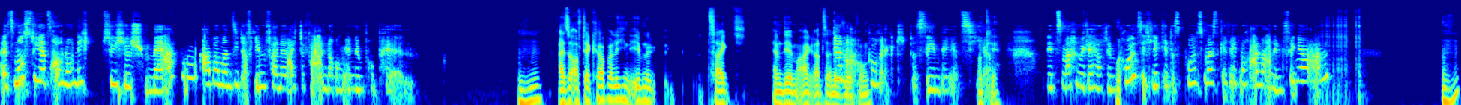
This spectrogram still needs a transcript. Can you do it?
Es musst du jetzt auch noch nicht psychisch merken, aber man sieht auf jeden Fall eine leichte Veränderung in den Pupillen. Mhm. Also auf der körperlichen Ebene zeigt MDMA gerade seine genau, Wirkung. korrekt. Das sehen wir jetzt hier. Okay. Jetzt machen wir gleich noch den Puls. Ich lege dir das Pulsmessgerät noch einmal an den Finger an. Mhm.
